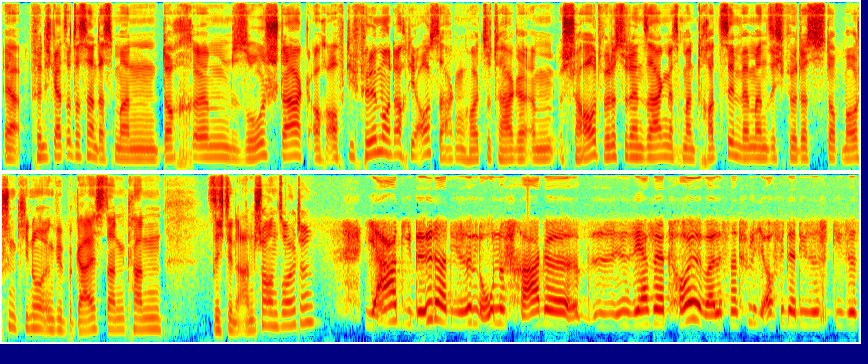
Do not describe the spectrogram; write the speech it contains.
Ja, finde ich ganz interessant, dass man doch ähm, so stark auch auf die Filme und auch die Aussagen heutzutage ähm, schaut. Würdest du denn sagen, dass man trotzdem, wenn man sich für das Stop-Motion-Kino irgendwie begeistern kann, sich den anschauen sollte? Ja, die Bilder, die sind ohne Frage sehr, sehr toll, weil es natürlich auch wieder dieses, dieses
